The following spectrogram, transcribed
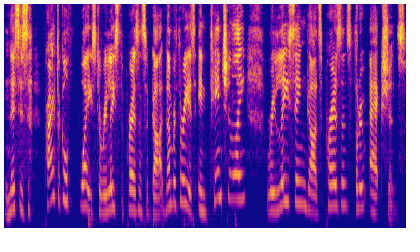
And this is practical ways to release the presence of God. Number three is intentionally releasing God's presence through actions.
